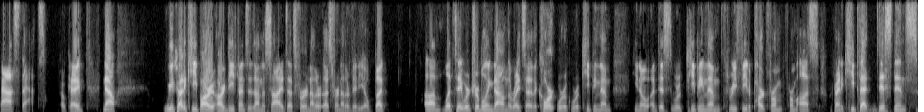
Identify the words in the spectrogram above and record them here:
past that. Okay, now we try to keep our our defenses on the sides. That's for another that's for another video. But um, let's say we're dribbling down the right side of the court. We're we're keeping them, you know, a dis- We're keeping them three feet apart from from us. We're trying to keep that distance.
